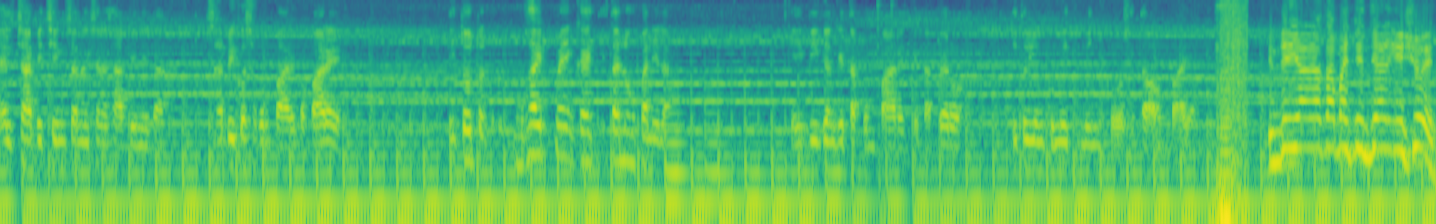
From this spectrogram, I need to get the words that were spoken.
dahil Chavit Singson ang sinasabi nila. Sabi ko sa kumpare ko, pare, ito, to, buhay pa yan kahit itanong pa nila. Kaibigan kita, kumpare kita, pero ito yung commitment ko sa taong bayan. Hindi niya nata maintindihan ang issue eh.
